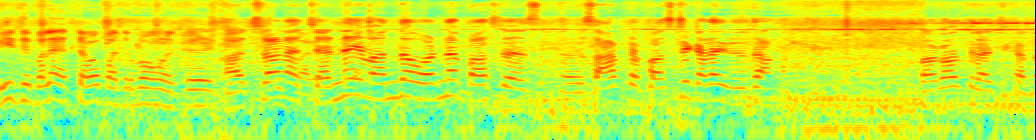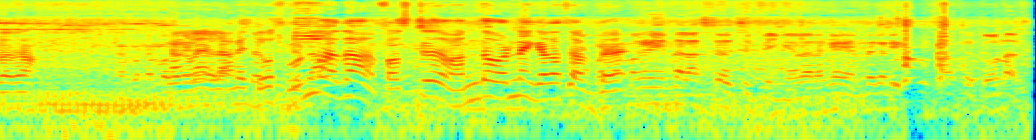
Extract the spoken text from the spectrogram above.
பீஸ் போல எக்ஸ்ட்ராவா பத்து ரூபாய் உங்களுக்கு ஆக்சுவலாக நான் சென்னை வந்த உடனே ஃபஸ்ட்டு சாப்பிட்ட ஃபஸ்ட்டு கடை இதுதான். பகவத்ராஜ் கடை தான். எல்லாமே தோசை உண்மை தான் ஃபஸ்ட்டு வந்த உடனே இங்கே தான் சாப்பிட்டேன் லாஸ்ட்டாக வச்சிருப்பீங்க. வேற எங்க எந்த கடைக்கு போய் சாப்பிட தோணாது.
